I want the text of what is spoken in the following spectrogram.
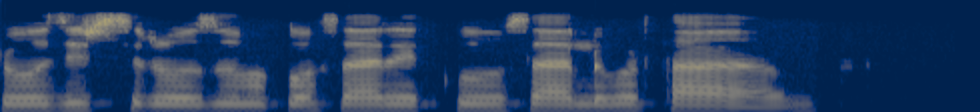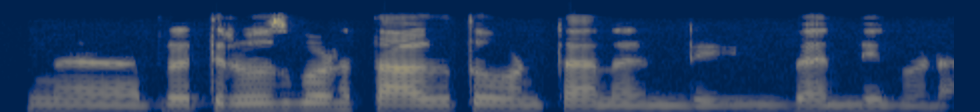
రోజు ఇడ్స్ రోజు ఒక్కోసారి ఎక్కువ సార్లు కూడా తా ప్రతిరోజు కూడా తాగుతూ ఉంటానండి ఇవన్నీ కూడా.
